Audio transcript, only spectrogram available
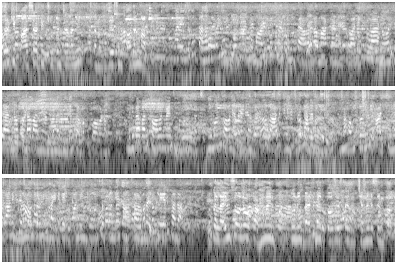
ఎవరికి పార్షాలిటీ చూపించాలని అతని ఉద్దేశం కాదని నా ఫీలింగ్ మరి ఎందుకు మాధురి కొంచెం ఫేవర్గా మాట్లాడినట్టు వాళ్ళు ఎక్కువ నోరు జారినా కూడా వాళ్ళని అంతగా సీరియస్ అవ్వకపోవడం. మిగతా వాళ్ళ కామన్ మ్యాన్స్ ఇప్పుడు డిమోన్ పవన్ ఎవరైతే ఉన్నారో లాస్ట్ వీక్లో తనకి హౌస్ నుంచి ఆ చిన్నదానికి కూడా హౌస్ నుంచి బయటకు వెళ్ళిపోయి నేను డోర్స్ ఓపెన్ చేసి అవసరం లేదు కదా. ఒక లైవ్ షోలో ఒక అమ్మాయిని పట్టుకొని బెడ్ మీద తోసేస్తే అది చిన్న విషయం కాదు.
